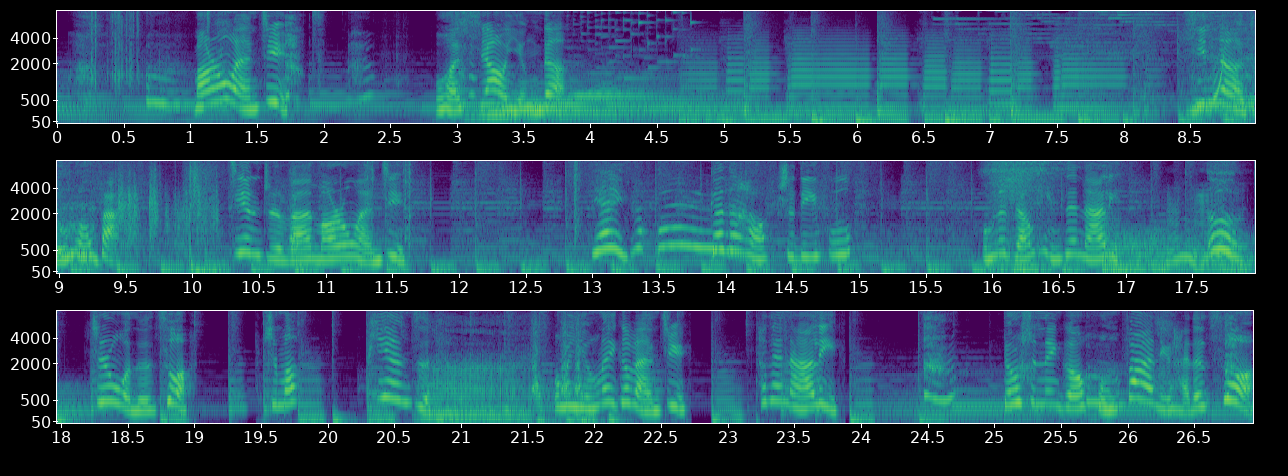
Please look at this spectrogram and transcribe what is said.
毛绒玩具，我和西奥赢的。新的总统法，禁止玩毛绒玩具。耶，干得好，史蒂夫！我们的奖品在哪里？嗯呃，这是我的错。什么？骗子！我们赢了一个玩具，它在哪里？都是那个红发女孩的错。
